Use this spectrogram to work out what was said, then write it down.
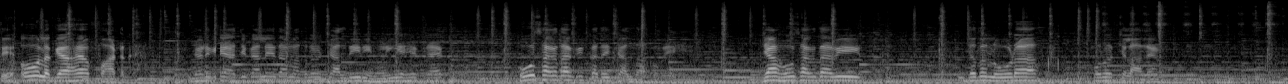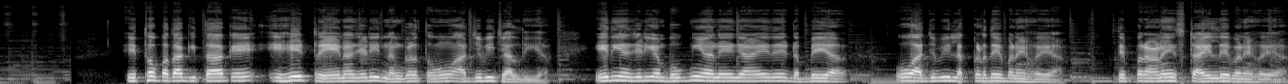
ਤੇ ਉਹ ਲੱਗਿਆ ਹੋਇਆ ਫਾਟਕ। ਜਦ ਕਿ ਅੱਜ ਕੱਲ ਇਹਦਾ ਮਤਲਬ ਚੱਲਦੀ ਨਹੀਂ ਹੋਣੀ ਇਹ ਟਰੈਕ ਹੋ ਸਕਦਾ ਕਿ ਕਦੇ ਚੱਲਦਾ ਹੋਵੇ ਜਾਂ ਹੋ ਸਕਦਾ ਵੀ ਜਦੋਂ ਲੋੜ ਆ ਉਦੋਂ ਚਲਾ ਲੈਣ। ਇੱਥੋਂ ਪਤਾ ਕੀਤਾ ਕਿ ਇਹ ਟ੍ਰੇਨ ਆ ਜਿਹੜੀ ਨੰਗਲ ਤੋਂ ਅੱਜ ਵੀ ਚੱਲਦੀ ਆ। ਇਹਦੀਆਂ ਜਿਹੜੀਆਂ ਬੋਗੀਆਂ ਨੇ ਜਾਂ ਇਹਦੇ ਡੱਬੇ ਆ, ਉਹ ਅੱਜ ਵੀ ਲੱਕੜ ਦੇ ਬਣੇ ਹੋਏ ਆ। ਤੇ ਪੁਰਾਣੇ ਸਟਾਈਲ ਦੇ ਬਣੇ ਹੋਏ ਆ।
